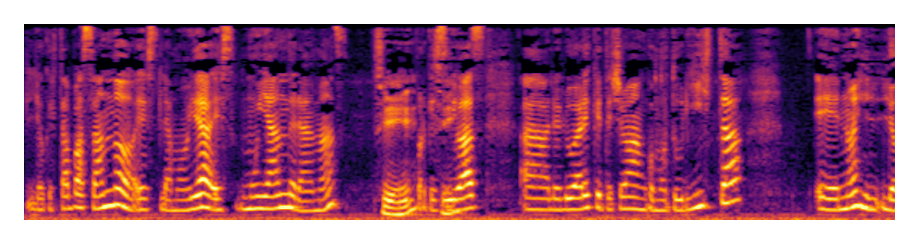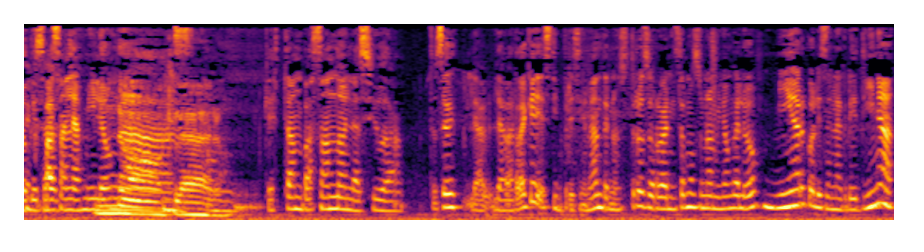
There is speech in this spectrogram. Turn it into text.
lo que está pasando es la movida es muy under además Sí, porque sí. si vas a los lugares que te llevan como turista eh, no es lo que Exacto. pasa en las milongas No, claro. con- que están pasando en la ciudad entonces la, la verdad que es impresionante nosotros organizamos una milonga los miércoles en la Cretina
